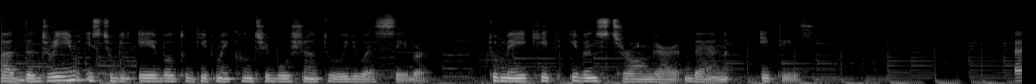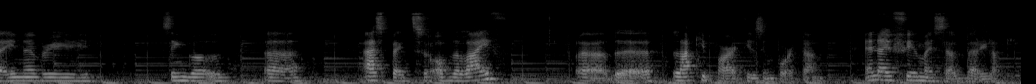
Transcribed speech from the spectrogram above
Uh, the dream is to be able to give my contribution to US Sabre, to make it even stronger than it is. Uh, in every single uh, aspect of the life, uh, the lucky part is important, and I feel myself very lucky.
